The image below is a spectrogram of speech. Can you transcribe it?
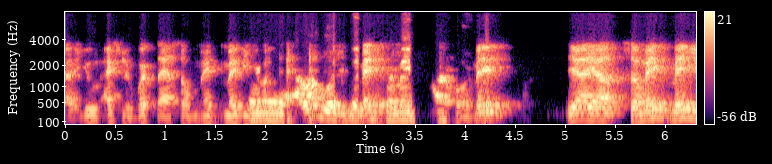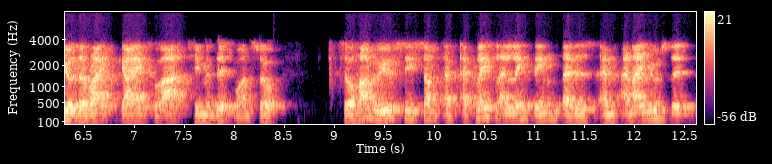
uh, you actually work there, so maybe maybe you. I love what you do. Maybe, maybe, maybe yeah, yeah. So maybe maybe you're the right guy to ask him in this one. So so how do you see some a, a place like LinkedIn that is and and I use it.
